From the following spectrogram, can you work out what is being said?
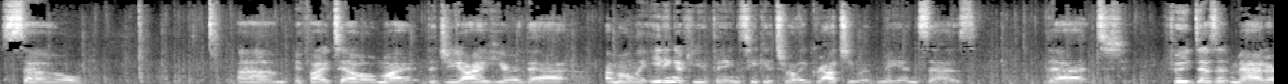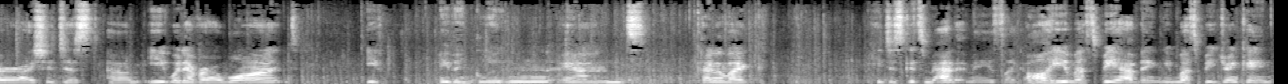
So um, if I tell my the GI here that I'm only eating a few things, he gets really grouchy with me and says that food doesn't matter. I should just um, eat whatever I want, even gluten, and kind of like he just gets mad at me. It's like, oh, you must be having, you must be drinking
